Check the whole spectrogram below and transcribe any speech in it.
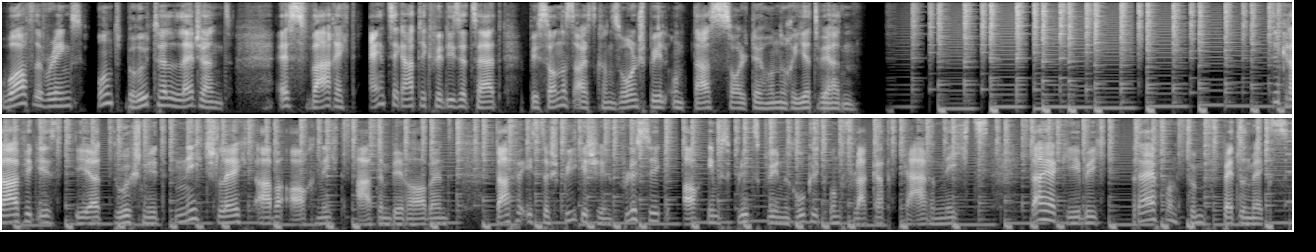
War of the Rings und Brutal Legend. Es war recht einzigartig für diese Zeit, besonders als Konsolenspiel und das sollte honoriert werden. Die Grafik ist eher Durchschnitt, nicht schlecht, aber auch nicht atemberaubend. Dafür ist das Spielgeschehen flüssig, auch im Splitscreen ruckelt und flackert gar nichts. Daher gebe ich 3 von 5 Battlemax.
